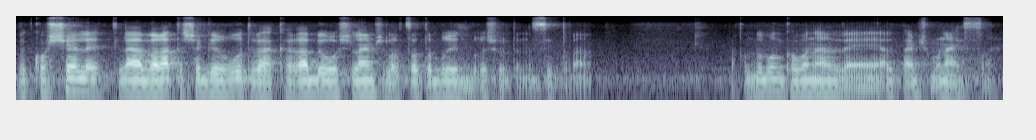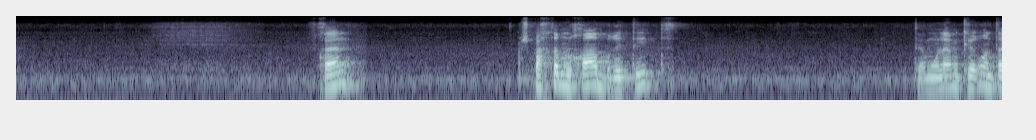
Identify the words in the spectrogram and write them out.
וכושלת להעברת השגרירות וההכרה בירושלים של ארה"ב בראשות הנשיא טראמפ. אנחנו מדברים כמובן על 2018. ובכן, משפחת המלוכה הבריטית, אתם אולי מכירים אותה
